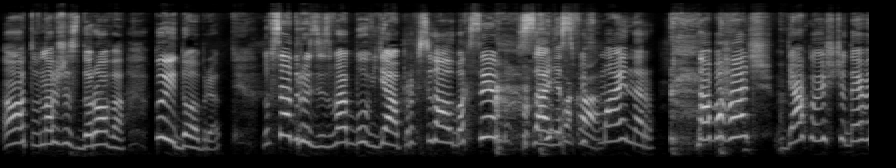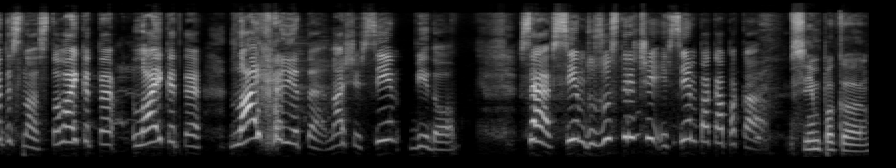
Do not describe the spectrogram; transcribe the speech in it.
А, то вона вже здорова. Ну і добре. Ну все, друзі, з вами був я, професіонал Максим, Саня Пока. Свіфмайнер та Багач. Дякую, що дивитесь нас. Та лайкайте, лайкайте, лайкаєте наші всі відео. Все, всім до зустрічі і всім пока-пока. Всім пока.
